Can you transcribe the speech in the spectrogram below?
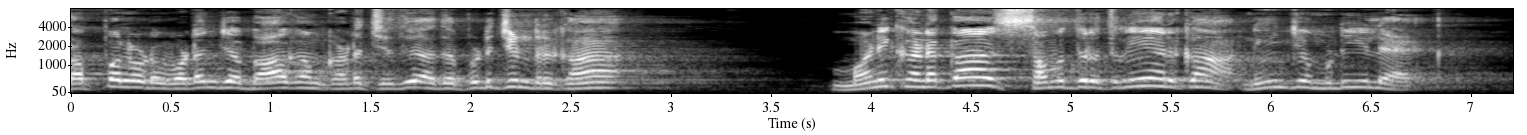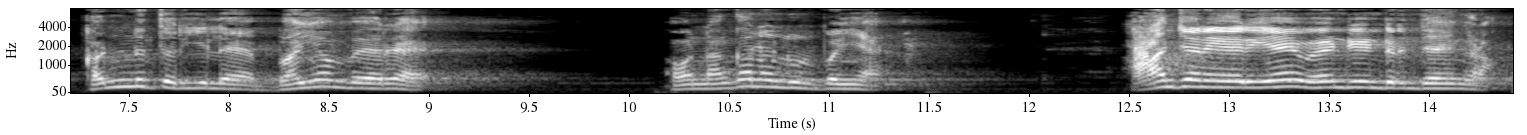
கப்பலோட உடஞ்ச பாகம் கிடச்சிது அதை பிடிச்சுட்டு இருக்கான். மணிக்கணக்காக சமுத்திரத்துலேயே இருக்கான். நீஞ்ச முடியல. கண்ணு தெரியல. பயம் வேற. அவன் நங்கநல்லூர் பையன். ஆஞ்சநேயரையே வேண்டின்ட்டு இருந்தேங்கிறான்.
